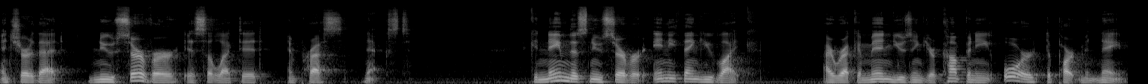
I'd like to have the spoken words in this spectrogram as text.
Ensure that New Server is selected and press Next. You can name this new server anything you like. I recommend using your company or department name.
